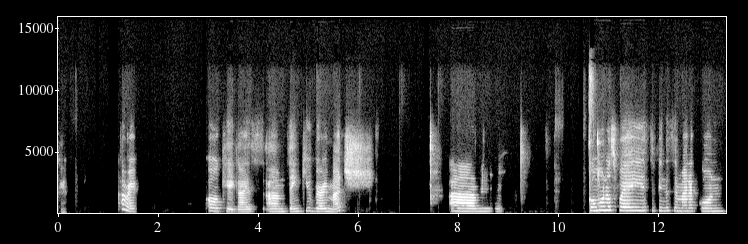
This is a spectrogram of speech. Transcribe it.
Okay. All right. Okay, guys. Um, thank you very much. ¿Cómo nos fue este fin de semana con,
